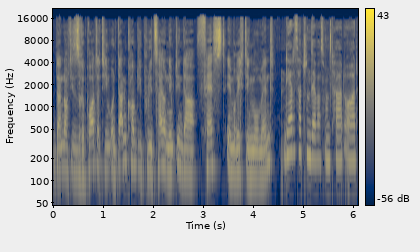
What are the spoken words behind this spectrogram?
dann noch dieses Reporterteam und dann kommt die Polizei und nimmt ihn da fest im richtigen Moment. Ja, das hat schon sehr was vom Tatort.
